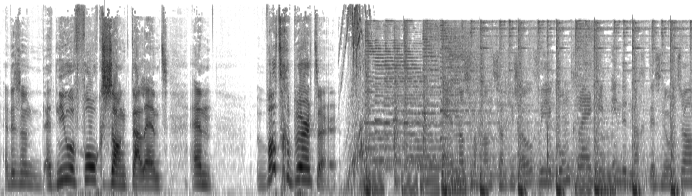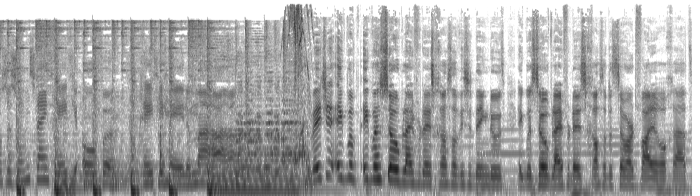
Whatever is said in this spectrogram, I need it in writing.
het is een, het nieuwe volkszangtalent. En wat gebeurt er? Als mijn hand zachtjes over je kont glijdt diep in de nacht Desnoods zoals de zon schijnt Geef je over, geef je helemaal Weet je, ik ben, ik ben zo blij voor deze gast dat hij zijn ding doet. Ik ben zo blij voor deze gast dat het zo hard viral gaat.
